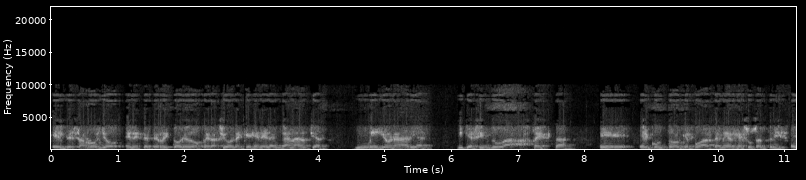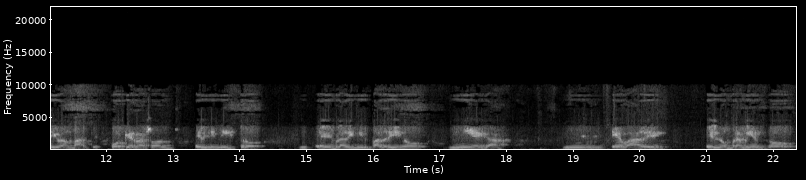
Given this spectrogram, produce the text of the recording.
el desarrollo en este territorio de operaciones que generan ganancias millonarias y que sin duda afecta eh, el control que pueda tener Jesús Santriz e Iván Márquez. ¿Por qué razón el ministro eh, Vladimir Padrino niega, mm, evade el nombramiento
